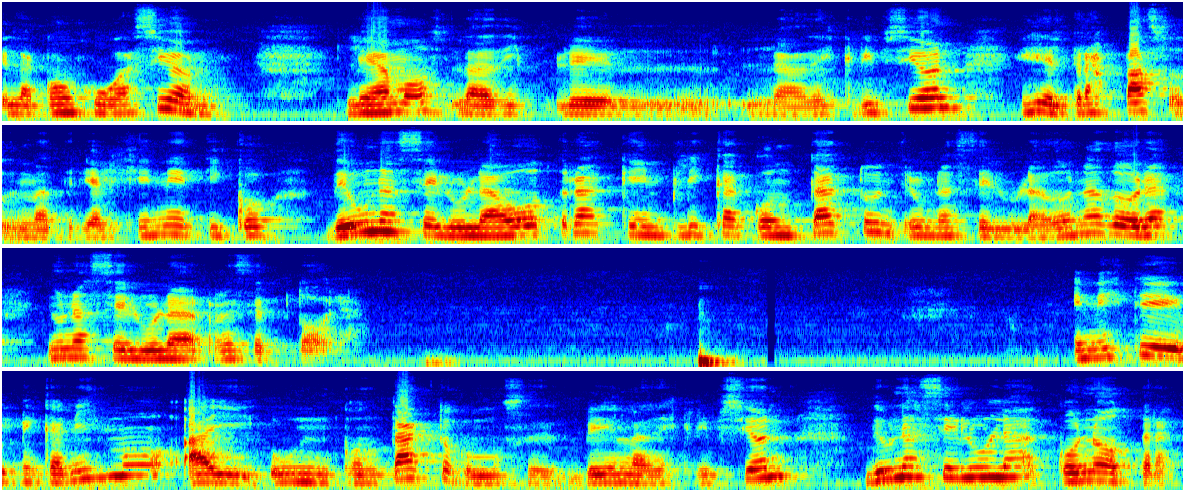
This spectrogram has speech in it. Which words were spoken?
la conjugación. Leamos la descripción, es el traspaso de material genético de una célula a otra que implica contacto entre una célula donadora y una célula receptora. En este mecanismo hay un contacto, como se ve en la descripción, de una célula con otra.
